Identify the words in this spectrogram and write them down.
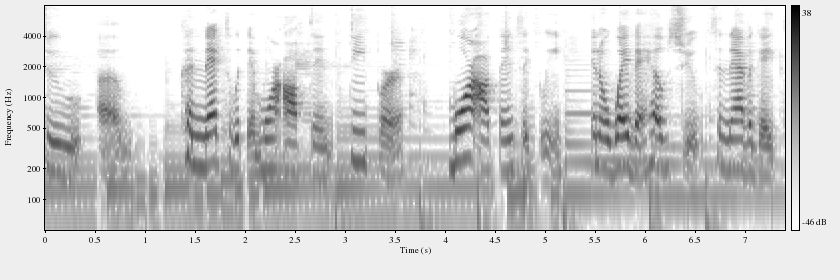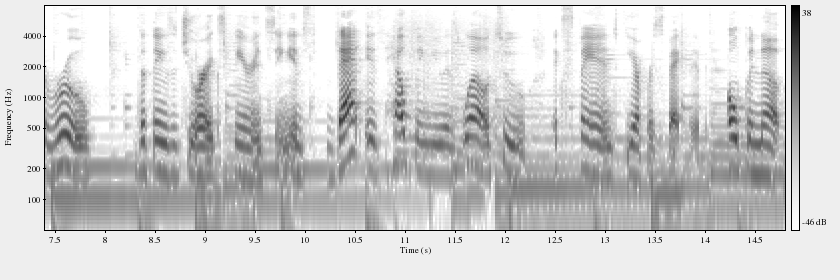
to um, connect with it more often, deeper, more authentically, in a way that helps you to navigate through the things that you are experiencing. It's that is helping you as well to expand your perspective, open up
